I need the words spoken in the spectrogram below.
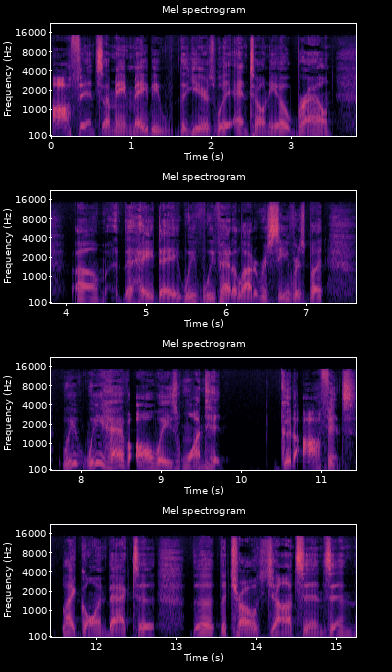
offense. I mean, maybe the years with Antonio Brown, um, the heyday, we've we've had a lot of receivers, but we we have always wanted good offense. Like going back to the the Charles Johnsons and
